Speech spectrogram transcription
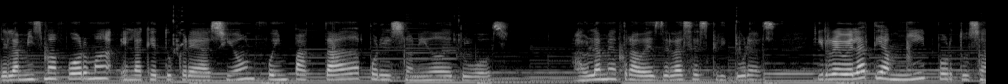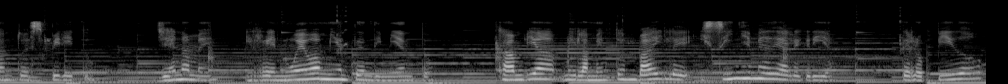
de la misma forma en la que tu creación fue impactada por el sonido de tu voz. Háblame a través de las escrituras y revélate a mí por tu Santo Espíritu. Lléname y renueva mi entendimiento. Cambia mi lamento en baile y ciñeme de alegría. Te lo pido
